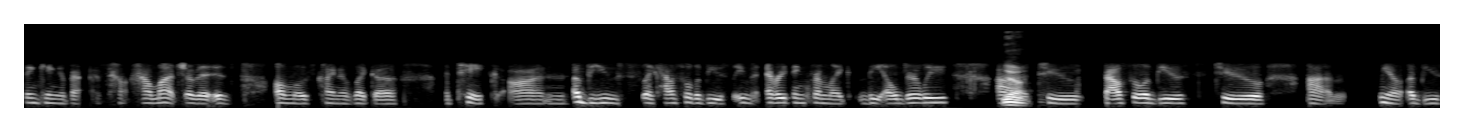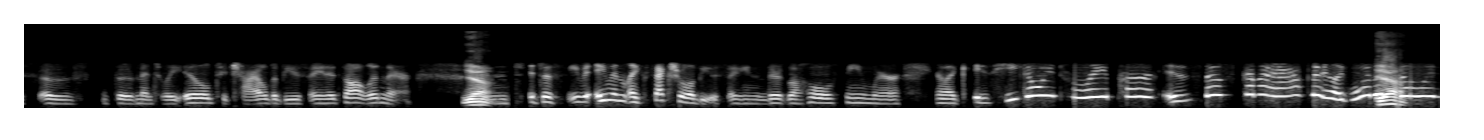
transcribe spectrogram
thinking about how, how much of it is almost kind of like a take on abuse, like household abuse, even everything from like the elderly uh Yeah. to spousal abuse to um you know abuse of the mentally ill to child abuse. I mean, it's all in there. Yeah. And it just even even like sexual abuse. I mean, there's a whole scene where you're like, is he going to rape her? Is this gonna happen? Like, what is Yeah. going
